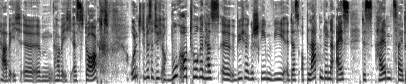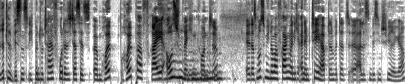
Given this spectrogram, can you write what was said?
Habe ich äh, ähm, habe ich erstalkt. Und du bist natürlich auch Buchautorin hast äh, Bücher geschrieben wie das oblatendünne Eis des halben Zweidrittelwissens. Ich bin total froh dass ich das jetzt ähm, holp holperfrei aussprechen konnte. Äh, das muss ich mich nochmal fragen wenn ich einen im Tee habe dann wird das äh, alles ein bisschen schwieriger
